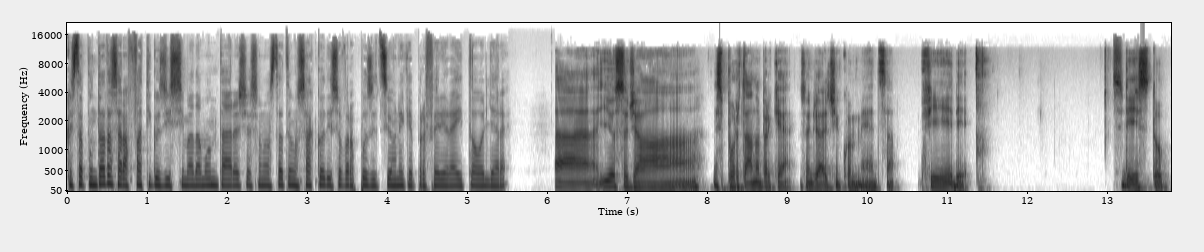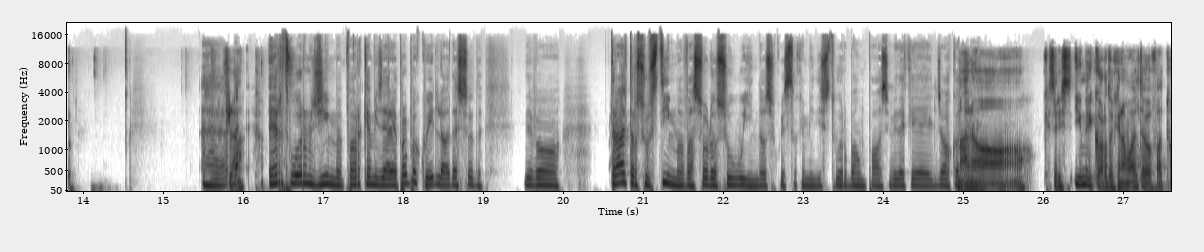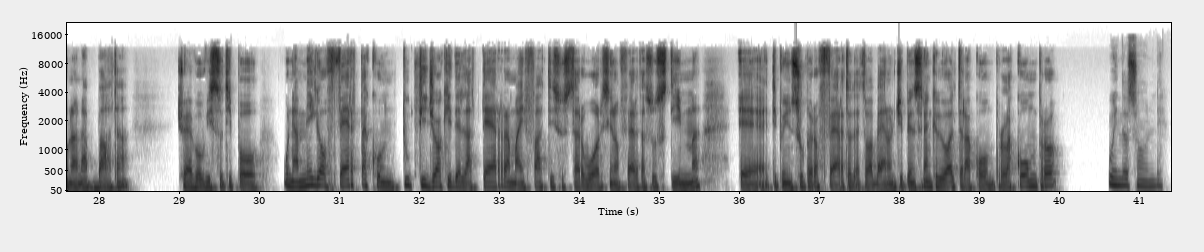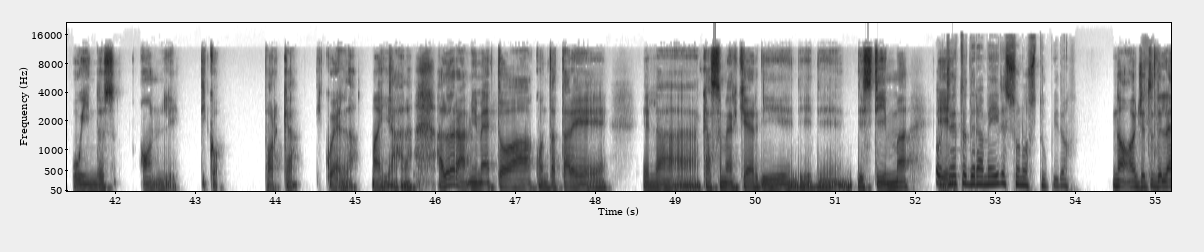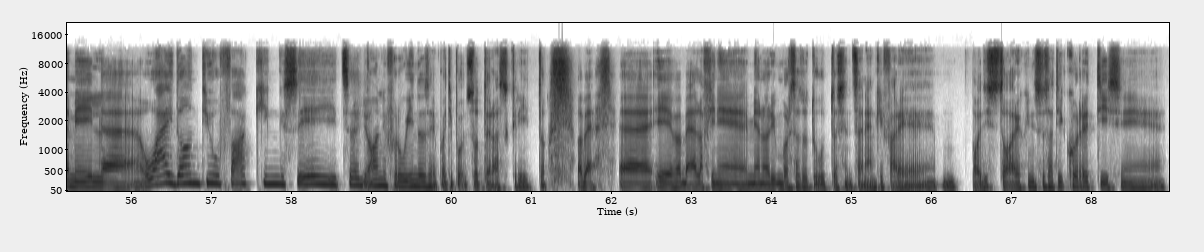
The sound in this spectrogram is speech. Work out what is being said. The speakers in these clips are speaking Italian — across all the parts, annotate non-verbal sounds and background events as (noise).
questa puntata sarà faticosissima da montare, ci sono state un sacco di sovrapposizioni che preferirei togliere. Uh, io sto già esportando perché sono già le 5 e mezza. Fidi. Sì. Distop. Uh, beh, Earthworm Jim, porca miseria, è proprio quello. Adesso devo. Tra l'altro su Steam va solo su Windows, questo che mi disturba un po'. Si vede che il gioco. Ma no, che triste. Io mi ricordo che una volta avevo fatto una nabbata, cioè avevo visto tipo una mega offerta con tutti i giochi della Terra mai fatti su Star Wars in offerta su Steam, eh, tipo in super offerta. Ho detto, vabbè, non ci penso neanche due volte, la compro. La compro. Windows only. Windows only. Dico, porca di quella maiala. Allora mi metto a contattare il customer care di, di, di, di Steam. Oggetto e... della mail sono stupido. No, oggetto della mail, uh, why don't you fucking say it's only for Windows? E poi tipo sotto era scritto. Vabbè, eh, e vabbè, alla fine mi hanno rimborsato tutto senza neanche fare un po' di storia, quindi sono stati correttissimi.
